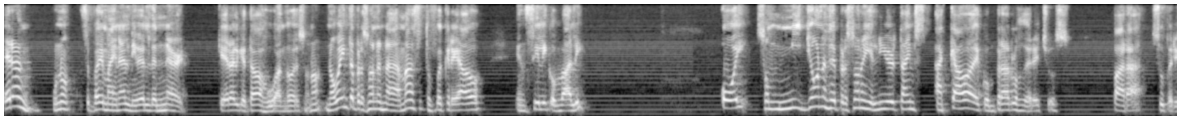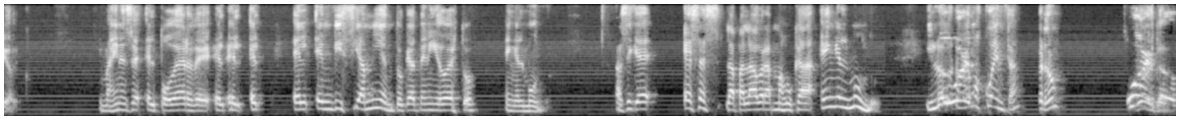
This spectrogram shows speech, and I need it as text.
Eran, uno se puede imaginar el nivel de nerd que era el que estaba jugando eso, ¿no? 90 personas nada más. Esto fue creado en Silicon Valley. Hoy son millones de personas y el New York Times acaba de comprar los derechos para su periódico. Imagínense el poder de, el, el, el, el enviciamiento que ha tenido esto en el mundo. Así que esa es la palabra más buscada en el mundo. Y luego nos damos cuenta, perdón, Wordle.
